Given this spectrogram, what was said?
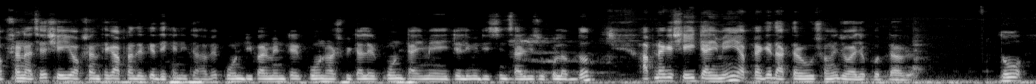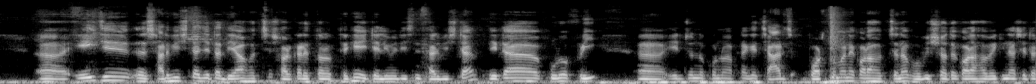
অপশান আছে। সেই অপশান থেকে আপনাদেরকে দেখে নিতে হবে কোন ডিপার্টমেন্টের কোন হসপিটালের কোন টাইমে এই টেলিমেডিসিন সার্ভিস উপলব্ধ। আপনাকে সেই টাইমেই আপনাকে ডাক্তারবাবুর সঙ্গে যোগাযোগ করতে হবে। তো এই যে সার্ভিসটা যেটা দেওয়া হচ্ছে সরকারের তরফ থেকে, এই টেলিমেডিসিন সার্ভিসটা এটা পুরো ফ্রি এর জন্য কোনো আপনাকে চার্জ বর্তমানে করা হচ্ছে না, ভবিষ্যতে করা হবে কিনা সেটা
